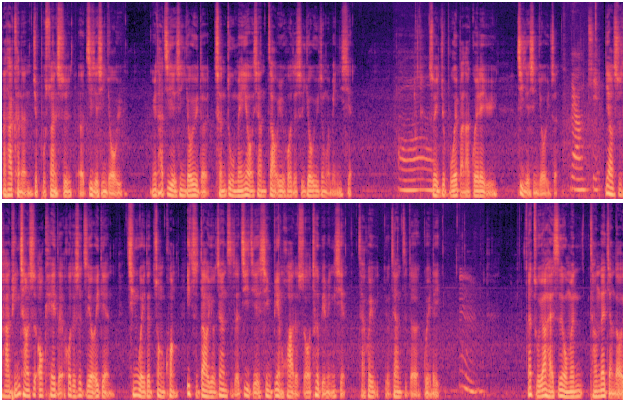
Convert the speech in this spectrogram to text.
那它可能就不算是呃季节性忧郁，因为它季节性忧郁的程度没有像躁郁或者是忧郁这么明显，所以就不会把它归类于季节性忧郁症。了解。要是他平常是 OK 的，或者是只有一点轻微的状况，一直到有这样子的季节性变化的时候特别明显，才会有这样子的归类。嗯，那主要还是我们常在讲到，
